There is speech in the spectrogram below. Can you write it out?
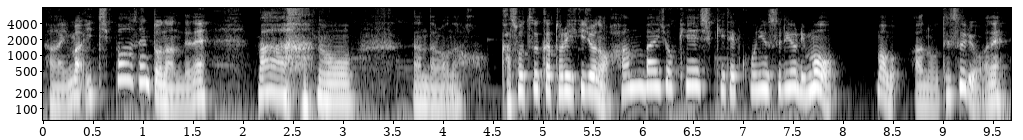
はい。まあ、1%なんでね、まあ、あの、なんだろうな、仮想通貨取引所の販売所形式で購入するよりも、まあ、あの、手数料はね、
